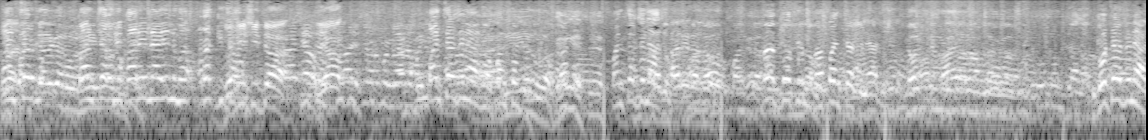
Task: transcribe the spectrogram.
पंचर पंचर मुखारी नहीं रख पंचर से आ जाओ पंचर से आ जाओ। दो तीन पंचर से आ जाओ। दो चार दिन आ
